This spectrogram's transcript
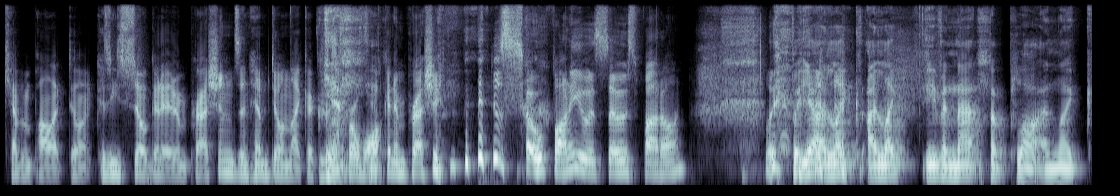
Kevin Pollak doing because he's so good at impressions and him doing like a Christopher yeah. Walken impression. it was so funny. It was so spot on. But yeah, I like I like even that subplot and like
